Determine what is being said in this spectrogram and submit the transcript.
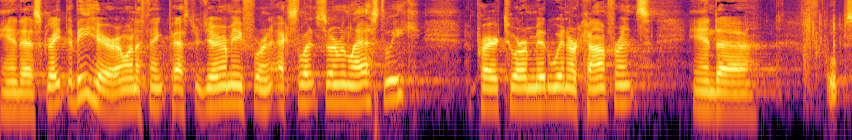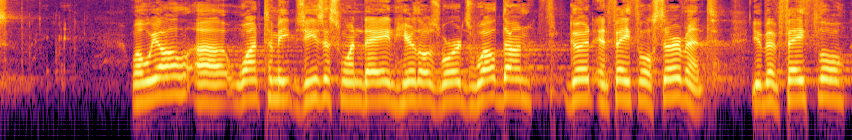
And uh, it's great to be here. I want to thank Pastor Jeremy for an excellent sermon last week prior to our midwinter conference. And, uh, oops. Well, we all uh, want to meet Jesus one day and hear those words Well done, good and faithful servant. You've been faithful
